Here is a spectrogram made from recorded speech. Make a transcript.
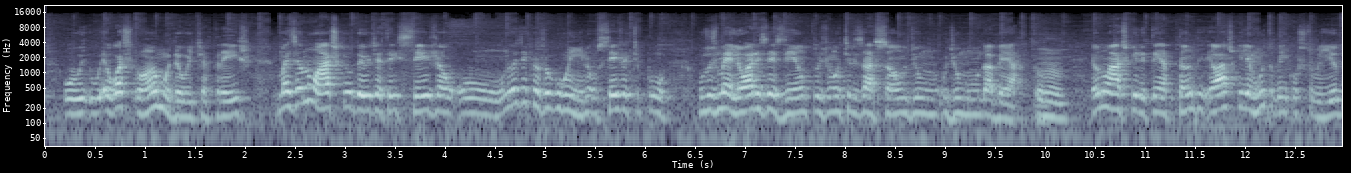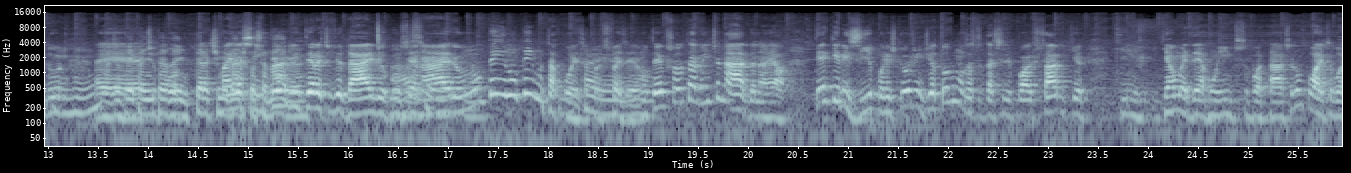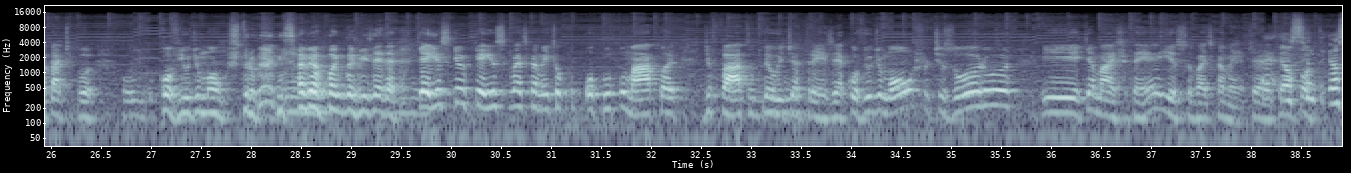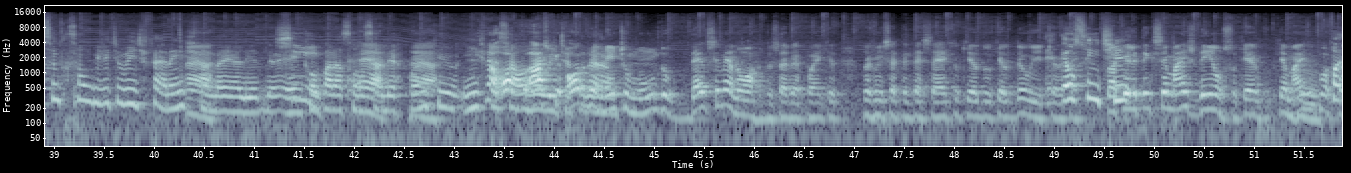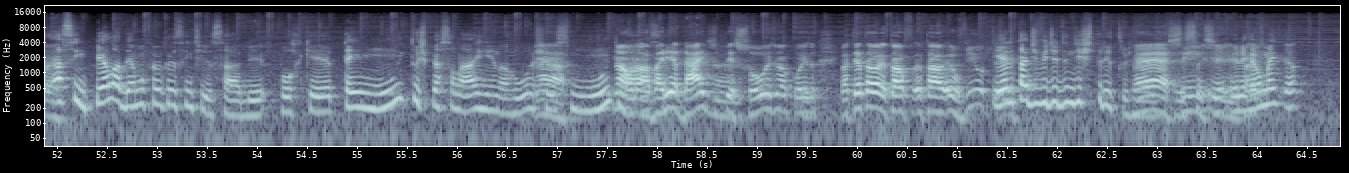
eu gosto, eu amo The Witcher 3, mas eu não acho que o The Witcher 3 seja um, não vou dizer que é um jogo ruim, não seja tipo um dos melhores exemplos de uma utilização de um, de um mundo aberto. Uhum. Eu não acho que ele tenha tanto, eu acho que ele é muito bem construído. Mas não tem tanta interatividade mas com o assim, cenário, de né? interatividade com o Ah, sim. cenário, não tem, não tem muita coisa para se fazer, não. não tem absolutamente nada, na real. Tem aqueles ícones que hoje em dia todo mundo da City Pod sabe que, que, que é uma ideia ruim de se botar. Você não pode botar, tipo, o covil de monstro em Cyberpunk 2017. Que é isso que, que é isso que basicamente ocu- ocupa o mapa, de fato, do The Witcher 3. É covil de monstro, tesouro e o que mais que tem? É isso, basicamente. É, É, tem eu, sinto, eu sinto que são objetivos diferentes É. também ali, de- Sim, em comparação ao é, Cyberpunk, é. em Não, especial do acho Witcher, que, obviamente, o mundo deve ser menor do Cyberpunk 2077 do que do que o The Witcher. Eu assim. senti- Só que ele tem que ser mais denso, que é, que é mais Foi- importante. assim, pela demo foi o que eu senti, sabe? Porque tem muitos personagens na rua, achei É. isso muito Não, não, a massa. variedade de pessoas é uma coisa. Eu até tava, eu, tava, eu, tava, eu vi o. E ele tá dividido em distritos, né? É, sim, Isso- sim. Ele Mas- realmente, eu-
